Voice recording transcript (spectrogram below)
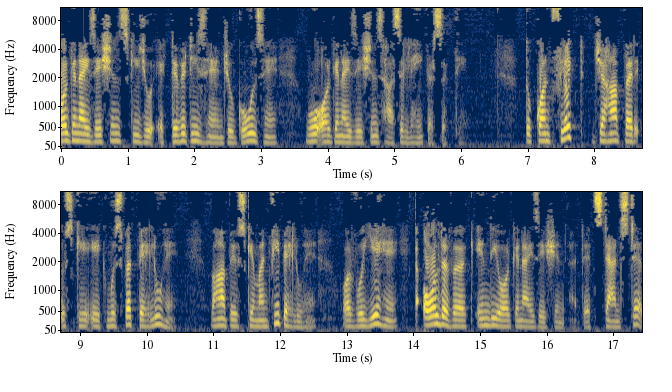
آرگنائزیشنز کی جو ایکٹیویٹیز ہیں جو گولز ہیں وہ آرگنائزیشنز حاصل نہیں کر سکتی تو کانفلکٹ جہاں پر اس کے ایک مثبت پہلو ہیں وہاں پہ اس کے منفی پہلو ہیں اور وہ یہ ہیں all the work in the organization stand still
